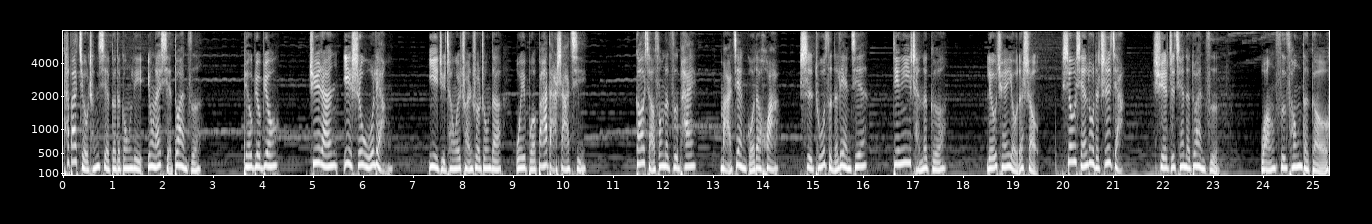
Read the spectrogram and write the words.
他把九成写歌的功力用来写段子，biu biu biu，居然一时无两，一举成为传说中的微博八大杀器。高晓松的自拍，马建国的画，使徒子的链接，丁一晨的歌，刘全友的手。休闲路的指甲，薛之谦的段子，王思聪的狗。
